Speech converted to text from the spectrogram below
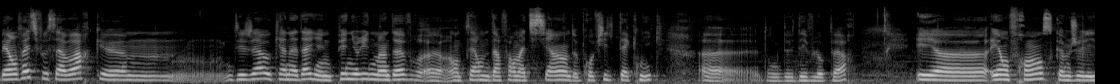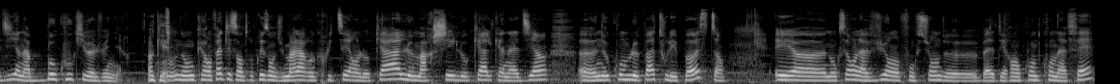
Mais en fait, il faut savoir que hum, déjà au Canada, il y a une pénurie de main-d'œuvre euh, en termes d'informaticiens, de profils techniques, euh, donc de développeurs. Et, euh, et en France, comme je l'ai dit, il y en a beaucoup qui veulent venir. Ok. Donc en fait, les entreprises ont du mal à recruter en local. Le marché local canadien euh, ne comble pas tous les postes. Et euh, donc ça, on l'a vu en fonction de, bah, des rencontres qu'on a fait.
